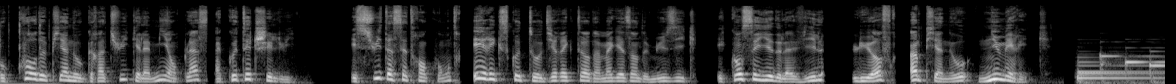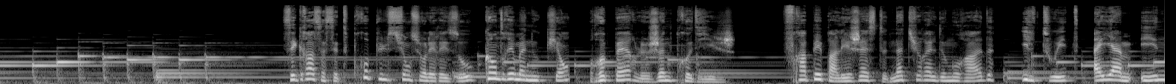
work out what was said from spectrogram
au cours de piano gratuit qu'elle a mis en place à côté de chez lui. Et suite à cette rencontre, Eric Scotto, directeur d'un magasin de musique et conseiller de la ville, lui offre un piano numérique. C'est grâce à cette propulsion sur les réseaux qu'André Manoukian repère le jeune prodige. Frappé par les gestes naturels de Mourad, il tweet I am in,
